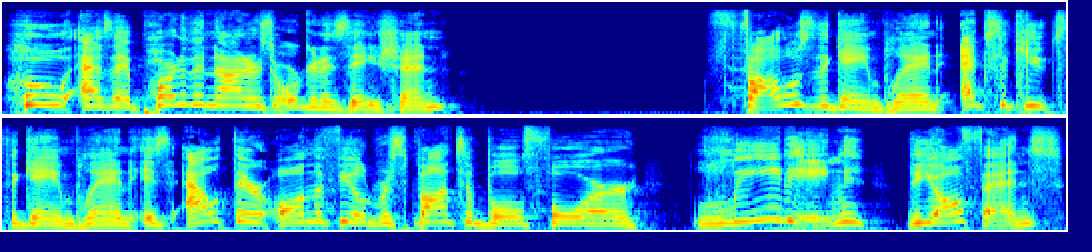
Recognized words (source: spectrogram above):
who, as a part of the Niners organization, follows the game plan, executes the game plan, is out there on the field responsible for leading the offense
